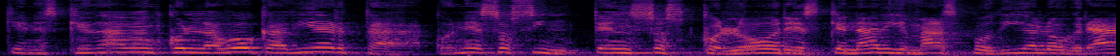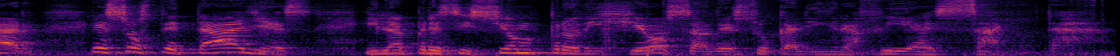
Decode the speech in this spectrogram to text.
quienes quedaban con la boca abierta, con esos intensos colores que nadie más podía lograr, esos detalles y la precisión prodigiosa de su caligrafía exacta.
